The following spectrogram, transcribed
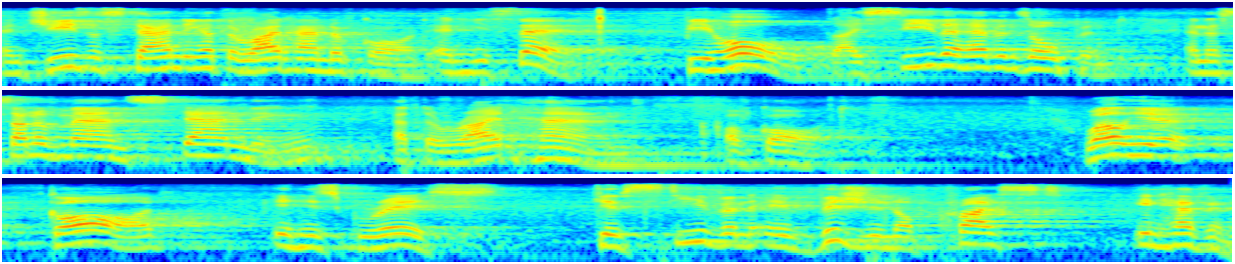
and Jesus standing at the right hand of God. And he said, Behold, I see the heavens opened, and the Son of Man standing at the right hand of God. Well, here, God, in His grace, gives Stephen a vision of Christ in heaven.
